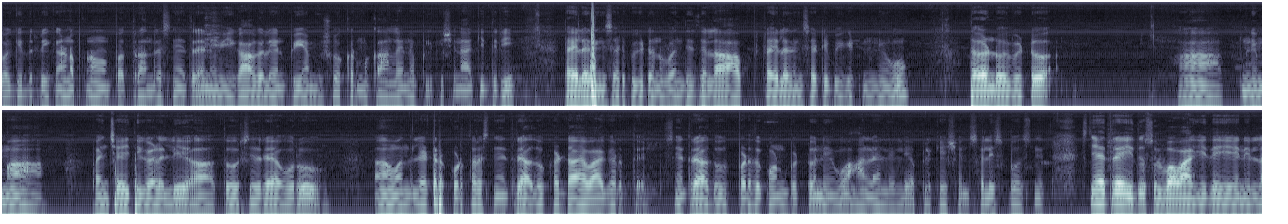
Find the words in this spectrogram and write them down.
ಬಗ್ಗೆ ದೃಢೀಕರಣ ಪ್ರಮಾಣಪತ್ರ ಅಂದರೆ ಸ್ನೇಹಿತರೆ, ನೀವು ಈಗಾಗಲೇ ಎನ್ ಪಿ ಎಂ ವಿಶ್ವಕರ್ಮಕ್ಕೆ ಆನ್ಲೈನ್ ಅಪ್ಲಿಕೇಶನ್ ಹಾಕಿದ್ದೀರಿ, ಟೈಲರಿಂಗ್ ಸರ್ಟಿಫಿಕೇಟನ್ನು ಬಂದಿದ್ದೆಲ್ಲ, ಆ ಟೈಲರಿಂಗ್ ಸರ್ಟಿಫಿಕೇಟ್ ನೀವು ತಗೊಂಡು ಹೋಗ್ಬಿಟ್ಟು ನಿಮ್ಮ ಪಂಚಾಯಿತಿಗಳಲ್ಲಿ ತೋರಿಸಿದರೆ ಅವರು ಒಂದು ಲೆಟರ್ ಕೊಡ್ತಾರೆ ಸ್ನೇಹಿತರೆ, ಅದು ಕಡ್ಡಾಯವಾಗಿರುತ್ತೆ. ಸ್ನೇಹಿತರೆ, ಅದು ಪಡೆದುಕೊಂಡ್ಬಿಟ್ಟು ನೀವು ಆನ್ಲೈನಲ್ಲಿ ಅಪ್ಲಿಕೇಶನ್ ಸಲ್ಲಿಸ್ಬೋದು ಸ್ನೇಹಿತರೆ. ಸ್ನೇಹಿತರೆ, ಇದು ಸುಲಭವಾಗಿದೆ, ಏನಿಲ್ಲ.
